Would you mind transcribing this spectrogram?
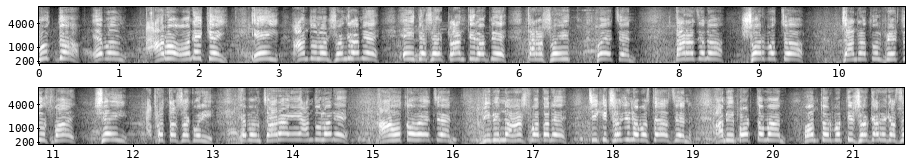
মুগ্ধ এবং আরও অনেকেই এই আন্দোলন সংগ্রামে এই দেশের ক্লান্তি লগ্নে তারা শহীদ হয়েছেন। তারা যেন সর্বোচ্চ জান্নাতুল ফেরদুস পায় সেই প্রত্যাশা করি। এবং যারা এই আন্দোলনে আহত হয়েছেন, বিভিন্ন হাসপাতালে চিকিৎসাধীন অবস্থায় আছেন, আমি বর্তমান অন্তর্বর্তী সরকারের কাছে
